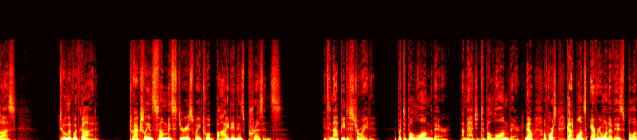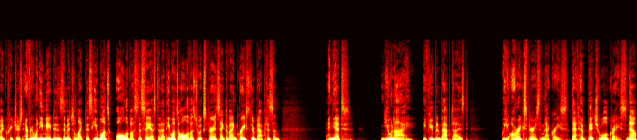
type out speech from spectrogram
us to live with God, to actually, in some mysterious way, to abide in his presence and to not be destroyed, but to belong there. Imagine to belong there. Now, of course, God wants every one of his beloved creatures, everyone he made in his image and likeness. He wants all of us to say yes to that. He wants all of us to experience sanctifying grace through baptism. And yet, you and I, if you've been baptized, we are experiencing that grace, that habitual grace. Now,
